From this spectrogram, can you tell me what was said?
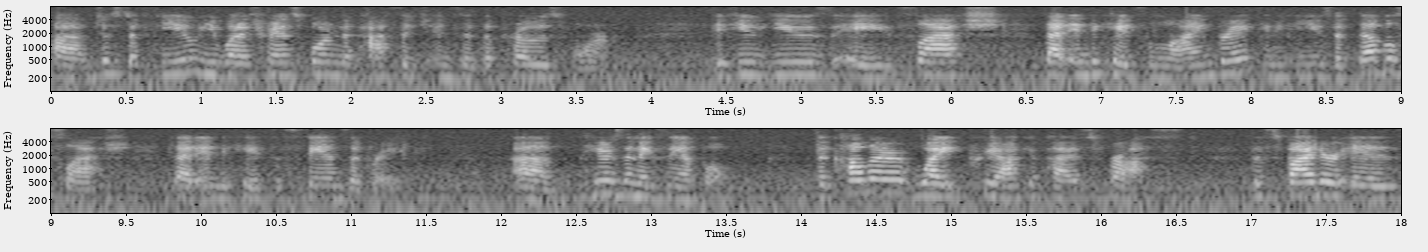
uh, just a few, you want to transform the passage into the prose form. If you use a slash, that indicates a line break, and if you use a double slash, that indicates a stanza break. Um, here's an example. The color white preoccupies frost. The spider is,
